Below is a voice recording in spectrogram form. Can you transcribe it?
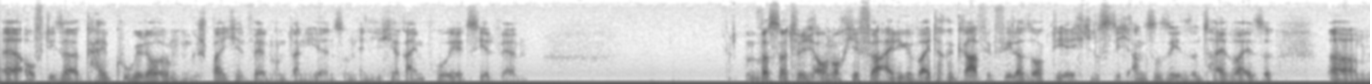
äh, auf dieser Kalbkugel da unten gespeichert werden und dann hier ins Unendliche rein projiziert werden. Und was natürlich auch noch hier für einige weitere Grafikfehler sorgt, die echt lustig anzusehen sind teilweise. Ähm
